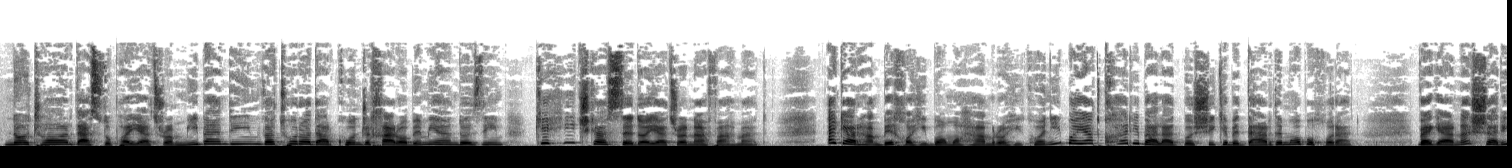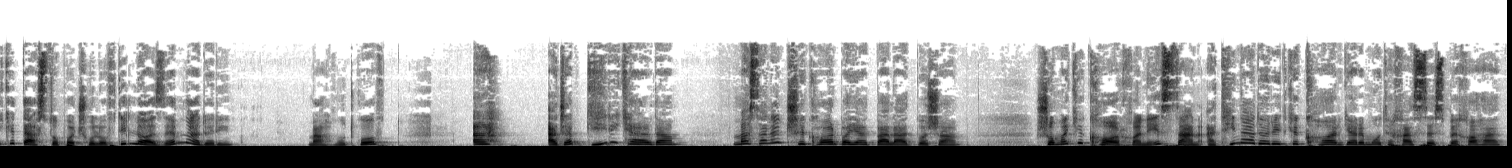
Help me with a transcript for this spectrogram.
ناچار دست و پایت را میبندیم و تو را در کنج خرابه میاندازیم که هیچ کس صدایت را نفهمد. اگر هم بخواهی با ما همراهی کنی باید کاری بلد باشی که به درد ما بخورد. وگرنه شریک دست و پا چلفتی لازم نداریم محمود گفت اه عجب گیری کردم. مثلا چه کار باید بلد باشم شما که کارخانه صنعتی ندارید که کارگر متخصص بخواهد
